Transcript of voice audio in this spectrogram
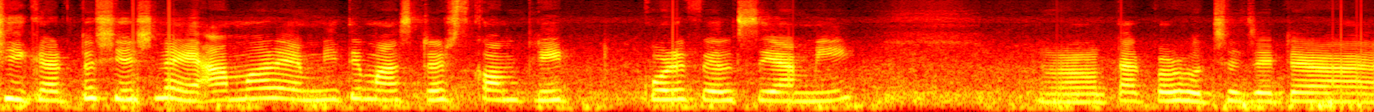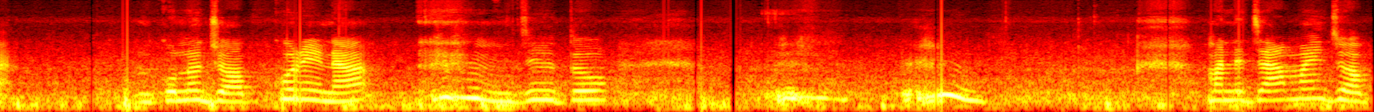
শিকার তো শেষ নেই। আমার এমনিতে মাস্টার্স কমপ্লিট করে ফেলছি আমি। তারপর হচ্ছে যেটা কোনো জব করি না। যেহেতু মানে জামাই জব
